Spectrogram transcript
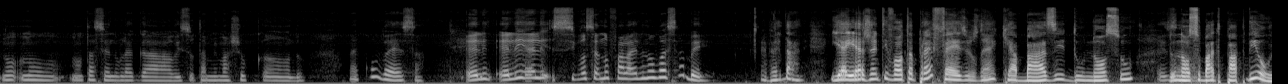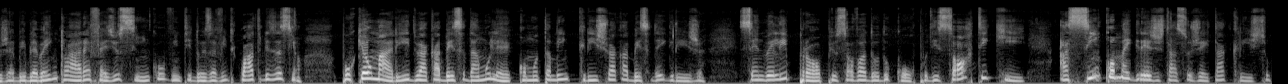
não está não, não tá sendo legal, isso está me machucando. Né? Conversa. Ele, ele, ele, se você não falar, ele não vai saber. É verdade. E aí a gente volta para Efésios, né? Que é a base do nosso, do nosso bate-papo de hoje. A Bíblia é bem clara, Efésios 5, 22 a 24, diz assim: ó, Porque o marido é a cabeça da mulher, como também Cristo é a cabeça da igreja, sendo ele próprio o salvador do corpo. De sorte que, assim como a igreja está sujeita a Cristo,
